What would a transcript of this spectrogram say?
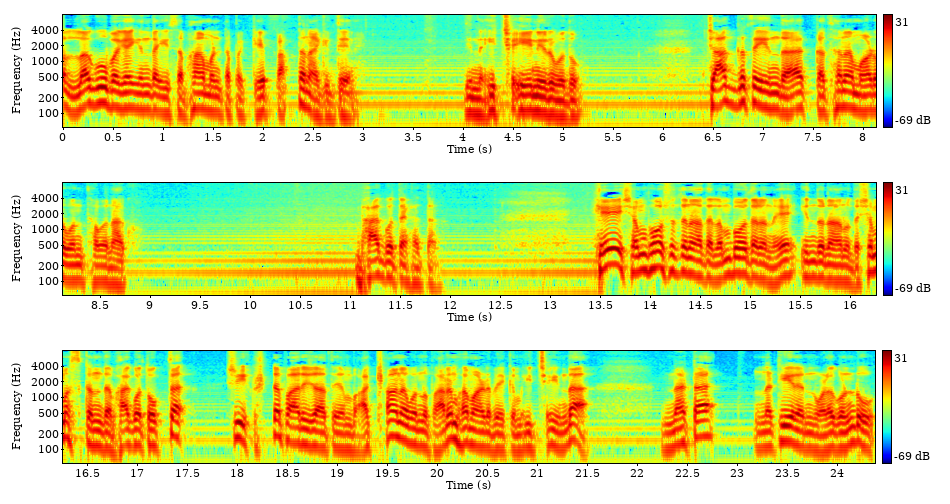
ಲಘು ಬಗೆಯಿಂದ ಈ ಸಭಾಮಂಟಪಕ್ಕೆ ಪ್ರಾಪ್ತನಾಗಿದ್ದೇನೆ. ನಿನ್ನ ಇಚ್ಛೆ ಏನಿರುವುದು? ಜಾಗ್ರತೆಯಿಂದ ಕಥನ ಮಾಡುವಂಥವನಾಗು. ಭಾಗವತ ಹೇಳ್ತಾನೆ. ಹೇ ಶಂಭೋಸುತನಾದ ಲಂಬೋದರನೇ, ಇಂದು ನಾನು ದಶಮಸ್ಕಂದ ಭಾಗವತೋಕ್ತ ಶ್ರೀ ಕೃಷ್ಣ ಪಾರಿಜಾತ ಎಂಬ ಆಖ್ಯಾನವನ್ನು ಪ್ರಾರಂಭ ಮಾಡಬೇಕೆಂಬ ಇಚ್ಛೆಯಿಂದ ನಟ, ನಟಿಯರನ್ನು ಒಳಗೊಂಡು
